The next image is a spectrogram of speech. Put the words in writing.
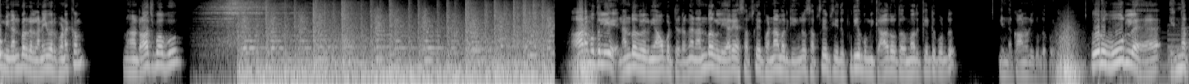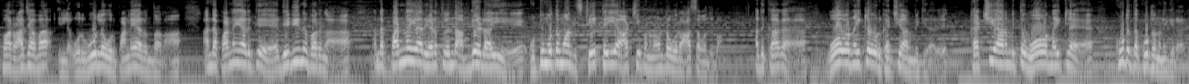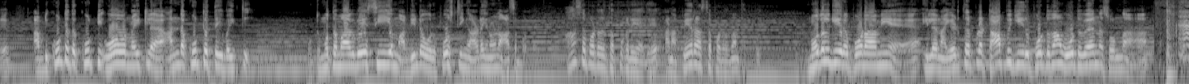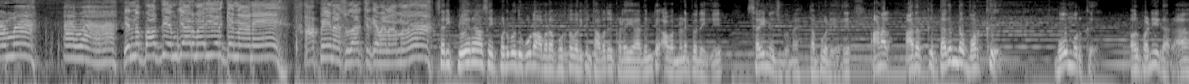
பூமி நண்பர்கள் அனைவருக்கும் வணக்கம். நான் ராஜ்பாபு. ஆரம்பத்திலேயே நண்பர்கள் ஞாபகப்படுத்திடுங்க. நண்பர்கள் யாரையா சப்ஸ்கிரைப் பண்ணாம இருக்கீங்களோ சப்ஸ்கிரைப் செய்து புதிய பூமிக்கு ஆதரவு தருமாறு கேட்டுக்கொண்டு இந்த காணொலி கொண்டு போயிடும் ஒரு ஊர்ல என்னப்பா ராஜாவா? இல்ல ஒரு ஊர்ல ஒரு பண்ணையார் இருந்தாராம் அந்த பண்ணையாருக்கு திடீர்னு பாருங்க அந்த பண்ணையார் இடத்துல இருந்து அப்கிரேட் ஆகி ஒட்டுமொத்தமா அந்த ஸ்டேட்டையே ஆட்சி பண்ணணுன்ற ஒரு ஆசை வந்துதான். அதுக்காக ஓவர் நைட்ல ஒரு கட்சி ஆரம்பிக்கிறாரு. கட்சி ஆரம்பித்த ஓவர் நைட்ல கூட்டத்தை கூட்ட நினைக்கிறாரு. அப்படி கூட்டத்தை கூட்டி ஓவர் நைட்ல அந்த கூட்டத்தை வைத்து ஒட்டுமொத்தமாகவே சிஎம் அப்படின்ற ஒரு போஸ்டிங் அடையணும்னு ஆசைப்படுறாரு. ஆசைப்படுறது தப்பு கிடையாது. ஆனா பேராசைப்படுறது தான் தப்பு. முதல் கீரை போடாமையே இல்ல நான் எடுத்தப்பல டாப் கீரை போட்டு தான் ஓட்டுவேன்னு சொன்னா என்ன பார்த்து எம்ஜிஆர் மாதிரியே இருக்கேன் நானே. அப்பயே நான் சுதாரிச்சிருக்க வேணாமா? சரி பேராசைப்படுவது கூட அவரை பொறுத்த வரைக்கும் தவறு கிடையாதுன்ட்டு அவர் நினைப்பதை சரின்னு வச்சுக்கோமே தப்பு கிடையாது. ஆனால் அதற்கு தகுந்த ஒர்க்கு ஹோம் ஒர்க்கு அவர் பண்ணியிருக்காரா?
